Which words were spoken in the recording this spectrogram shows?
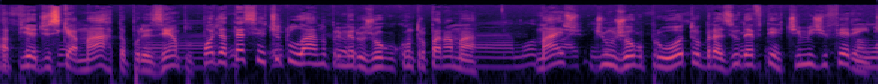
A Pia disse que a Marta, por exemplo, pode até ser titular no primeiro jogo contra o Panamá, mas de um jogo para o outro o Brasil deve ter times diferentes.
